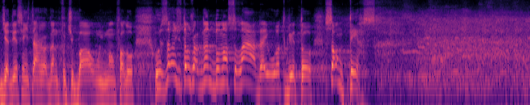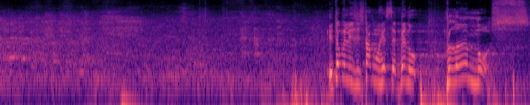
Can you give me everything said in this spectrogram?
Dia desse a gente estava jogando futebol, um irmão falou: os anjos estão jogando do nosso lado. Aí o outro gritou: só um terço. Então eles estavam recebendo planos,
